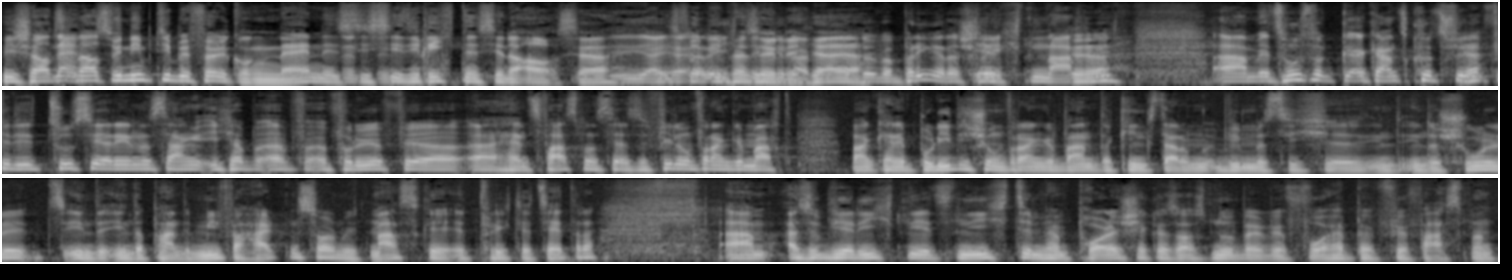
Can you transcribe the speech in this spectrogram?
Wie schaut es denn aus? Wie nimmt die Bevölkerung? Nein, es ist, Sie richten es ja nur aus. Ja, ja, ja richtig, persönlich. Genau. Ja, ja. Der Überbringer der schlechten Nachricht. Ähm, jetzt muss man ganz kurz für, für die Zuseherinnen sagen, ich habe äh, früher für äh, Heinz Fassmann sehr, sehr viele Umfragen gemacht. waren keine politischen Umfragen, waren, da ging es darum, wie man sich äh, in, in, der Schule, in der, in der, Pandemie verhalten soll, mit Maske, Pflicht etc. Ähm, also wir richten jetzt nicht dem Herrn Polischek aus, nur weil wir vorher für Fassmann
